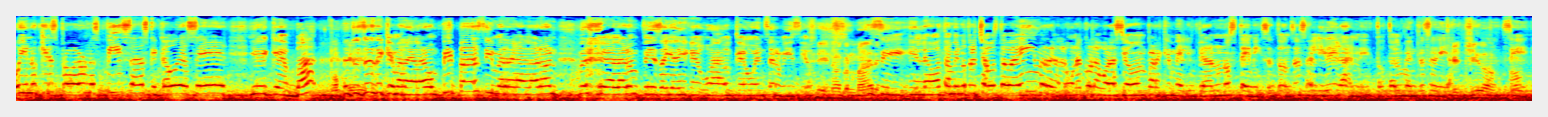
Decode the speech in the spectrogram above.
Oye, ¿no quieres probar unas pizzas que acabo de hacer? Y yo de que va. Entonces de que me regalaron pipas y me regalaron, me regalaron pizza. Y yo dije, wow, qué buen servicio. Sí, no, con madre. Sí, y luego también otro chavo estaba ahí y me regaló una colaboración para que me limpiaran unos tenis. Entonces salí de gane totalmente ese día. Qué chido. ¿no? Sí.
